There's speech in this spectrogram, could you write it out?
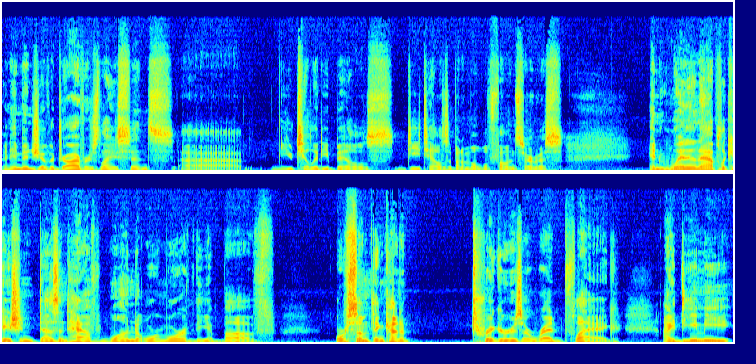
an image of a driver's license, uh, utility bills, details about a mobile phone service. And when an application doesn't have one or more of the above, or something kind of triggers a red flag, ID.me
